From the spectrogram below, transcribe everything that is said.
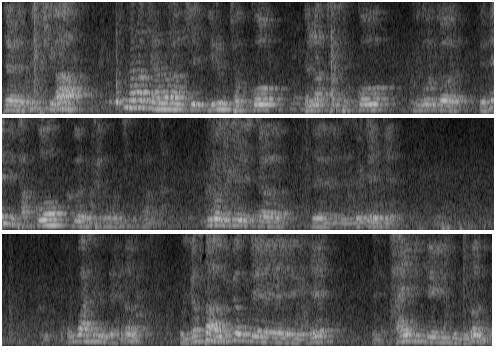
이제 미숙 씨가 한 사람씩 한 사람씩 이름 적고 연락처 적고 그리고 저, 저 회비 받고 그거 작업을 하시기 바랍니다. 그리고 저기 저 에, 여기에 이제 그 공부하시는 데에는 우리 역사 의병대에 에, 가입이 되어 있는 분은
